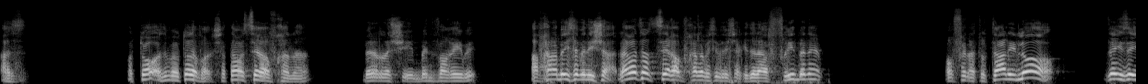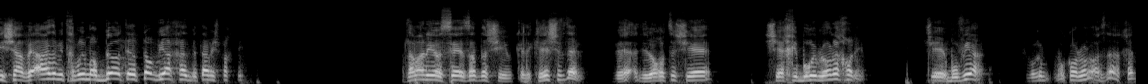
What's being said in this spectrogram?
אז אותו, אומר אותו דבר, כשאתה עושה הבחנה בין אנשים, בין דברים, הבחנה בין אישה ובין אישה. למה אתה עושה הבחנה בין אישה ובין אישה? כדי להפריד ביניהם? באופן הטוטלי? לא. זה איזה אישה, ואז הם מתחברים הרבה יותר טוב יחד בתא משפחתי. אז למה אני עושה עזרת נשים? כי יש הבדל. ואני לא רוצה שיהיה, שיהיה חיבורים לא נכונים, שיהיה ערבוביה. חיבורים במקום לא, לא, אז זה אכן,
